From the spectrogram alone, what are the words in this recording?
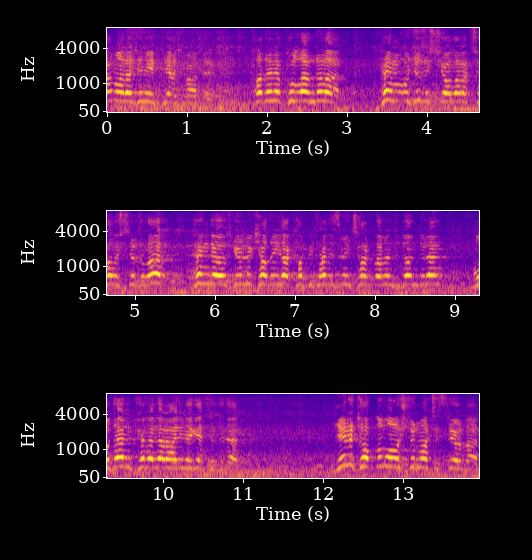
Yaşam aracına ihtiyaç vardı. Kadını kullandılar. Hem ucuz işçi olarak çalıştırdılar hem de özgürlük adıyla kapitalizmin çarklarını döndüren modern köleler haline getirdiler. Yeni toplum oluşturmak istiyorlar.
